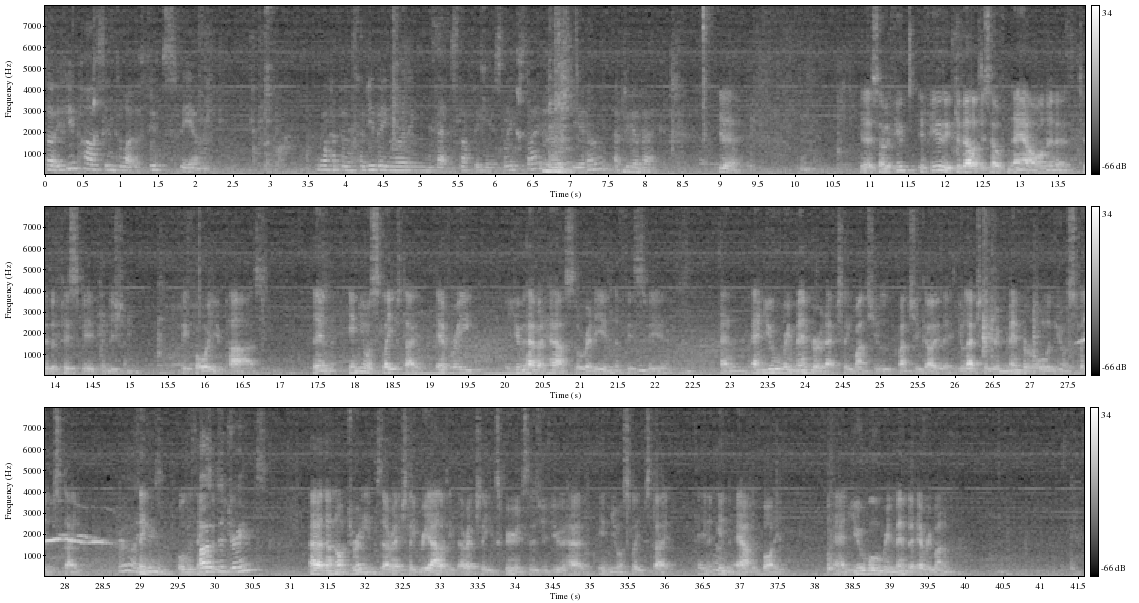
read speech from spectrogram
So if you pass into like the fifth sphere, what happens? Have you been learning that stuff in your sleep state, or mm-hmm. do you have to go back? Yeah. Yeah, so if you, if you develop yourself now on Earth to the fifth sphere condition before you pass, then in your sleep state, every, you have a house already in the fifth mm-hmm. sphere. And, and you'll remember it actually once you, once you go there. You'll actually remember all of your sleep state Really? things, all the things. Oh, the dreams? Uh, they're not dreams, they're actually reality. They're actually experiences that you have in your sleep state, in, in out of body. And you will remember every one of them.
